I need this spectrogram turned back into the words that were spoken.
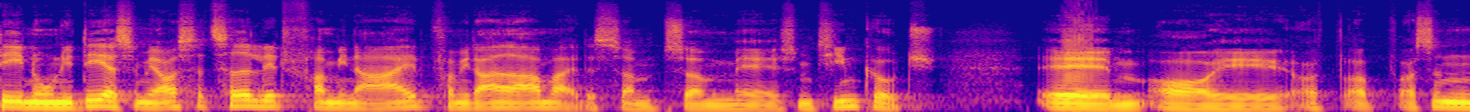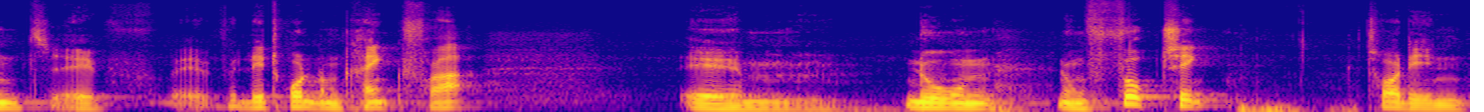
Det er nogle idéer, som jeg også har taget lidt fra, min eget, fra mit eget arbejde som, som, øh, som teamcoach. Øhm, og, øh, og, og, og sådan øh, lidt rundt omkring fra øh, nogle, nogle få ting. Jeg tror, det er en,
